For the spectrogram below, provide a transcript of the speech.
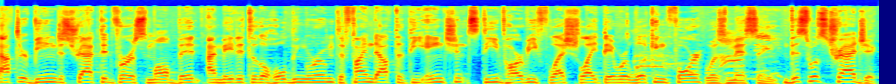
After being distracted for a small bit, I made it to the holding room to find out that the ancient Steve Harvey fleshlight they were looking for was missing. This was tragic,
